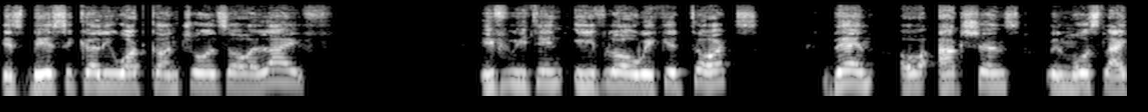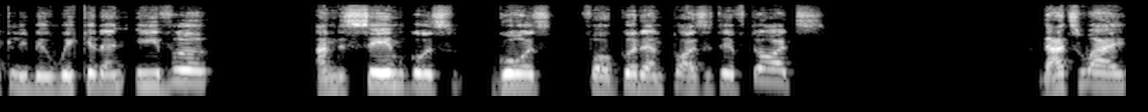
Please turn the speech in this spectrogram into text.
is basically what controls our life. If we think evil or wicked thoughts, then our actions will most likely be wicked and evil. And the same goes, goes for good and positive thoughts. That's why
